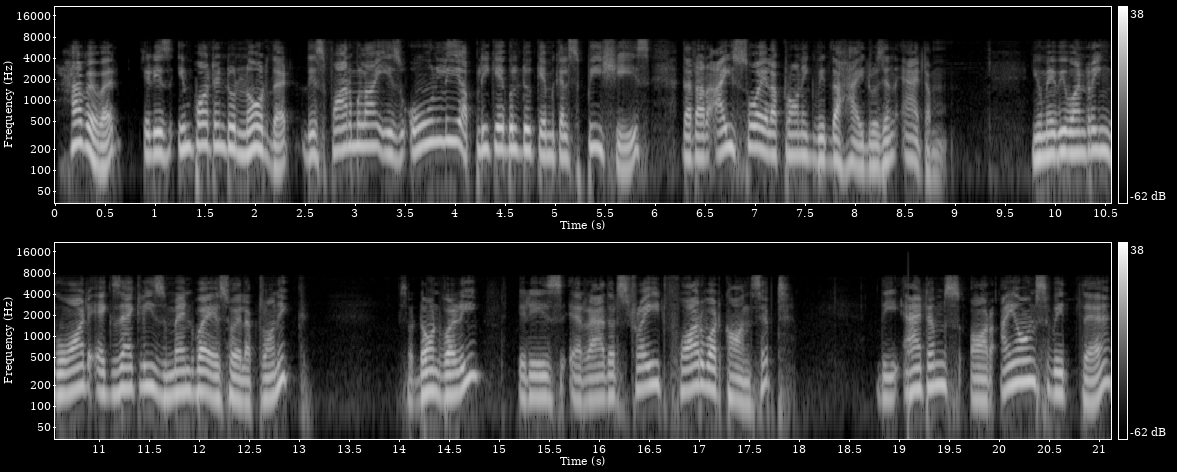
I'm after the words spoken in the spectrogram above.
However, it is important to note that this formula is only applicable to chemical species that are isoelectronic with the hydrogen atom. You may be wondering what exactly is meant by isoelectronic. So don't worry, it is a rather straightforward concept. The atoms or ions with uh,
